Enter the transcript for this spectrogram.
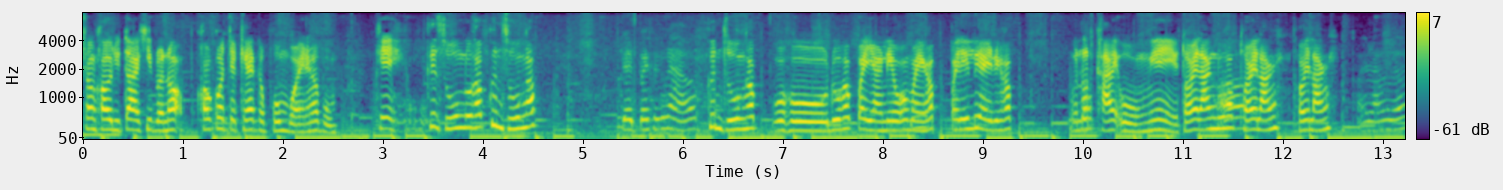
ช่องเขาอยู่ใต้คลิปแล้วเนาะเขาก็จะแคสกับผมบ่อยนะครับผมโอเค ขึ้นสูงดูครับขึ้นสูงครับ เดินไปข้างหน้าครับขึ้นสูงครับโอ้โหดูครับไปอย่างเร็วเอาใหม่ครับ ไปเรื่อยๆเลยครับเหมือนรถคลายโอ่งนี่ถอยหลังดูครับถอยหลังถอยหลังถอยหลังแล้ว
